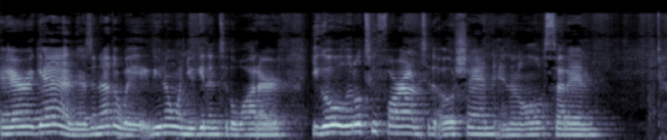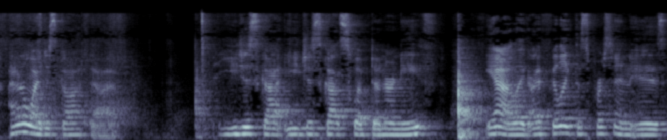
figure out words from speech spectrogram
air again, there's another wave. You know, when you get into the water, you go a little too far out into the ocean, and then all of a sudden, I don't know why I just got that. You just got, you just got swept underneath. Yeah, like I feel like this person is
